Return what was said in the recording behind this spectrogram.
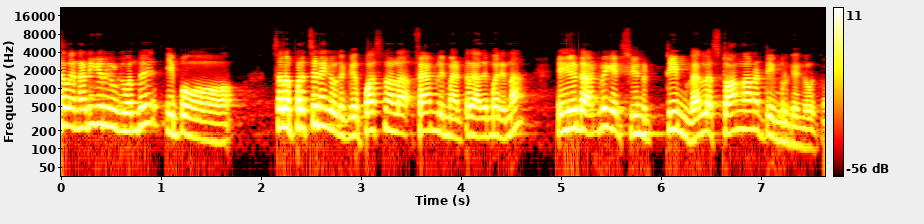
சில நடிகர்களுக்கு வந்து இப்போ சில பிரச்சனைகள் இருக்குது பர்சனலாக ஃபேமிலி மேட்ரு அதே மாதிரினா எங்ககிட்ட அட்வொகேட்ஸ் யூனிட் டீம் நல்ல ஸ்ட்ராங்கான டீம் இருக்குது எங்களுக்கு.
